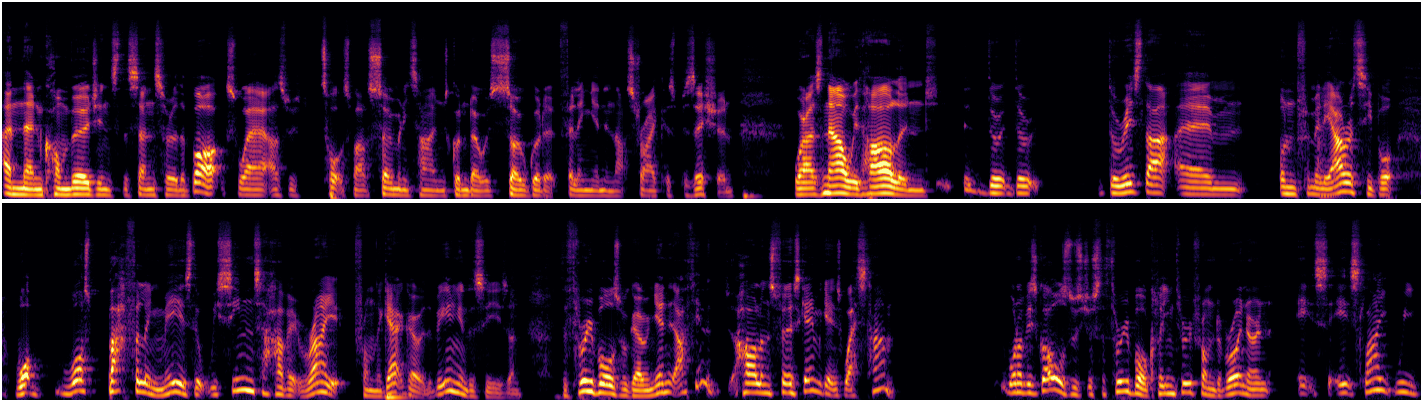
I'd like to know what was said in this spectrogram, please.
and then converge into the centre of the box where, as we've talked about so many times, Gundo was so good at filling in in that striker's position. Whereas now with Haaland, there there, there is that um, unfamiliarity. But what what's baffling me is that we seem to have it right from the get go at the beginning of the season. The three balls were going in. I think Haaland's first game against West Ham, one of his goals was just a through ball clean through from De Bruyne, and it's it's like we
